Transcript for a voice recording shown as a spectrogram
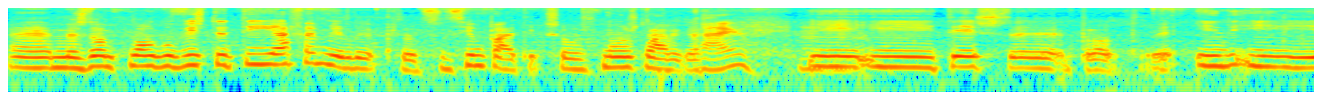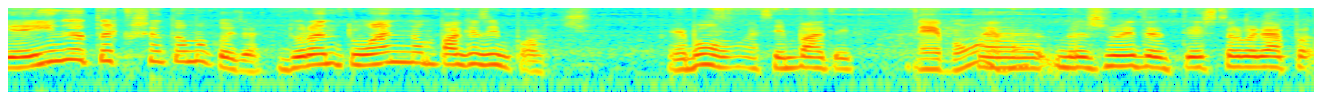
Uh, mas dão-te logo o visto a ti e à família, portanto são simpáticos, são os mãos largas. Okay. Uhum. E, e, tens, pronto, e, e, ainda te acrescenta uma coisa, durante o ano não pagas impostos. É bom, é simpático. É bom, é bom. Uh, mas, no entanto, tens de trabalhar para,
